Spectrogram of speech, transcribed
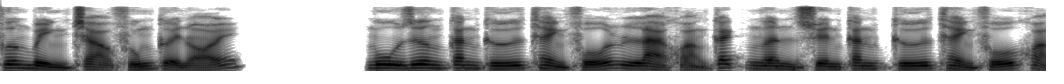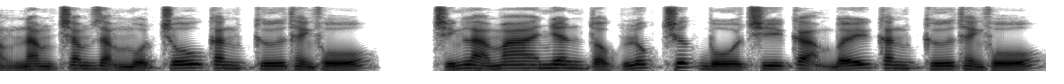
Phương Bình chào phúng cười nói. Ngu Dương căn cứ thành phố là khoảng cách Ngân Xuyên căn cứ thành phố khoảng 500 dặm một chỗ căn cứ thành phố, chính là ma nhân tộc lúc trước bố trí cạm bẫy căn cứ thành phố.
